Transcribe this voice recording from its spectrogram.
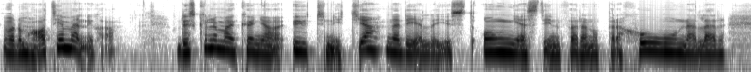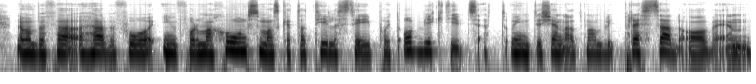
än vad de har till en människa. Det skulle man kunna utnyttja när det gäller just ångest inför en operation eller när man behöver få information som man ska ta till sig på ett objektivt sätt och inte känna att man blir pressad av en,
